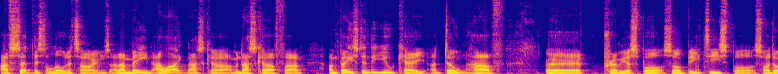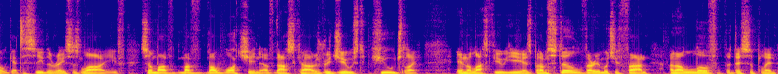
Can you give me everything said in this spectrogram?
I've said this a load of times, and I mean I like NASCAR. I'm a NASCAR fan. I'm based in the UK. I don't have. Uh, Premier Sports or BT Sports, so I don't get to see the races live. So my, my, my watching of NASCAR has reduced hugely in the last few years, but I'm still very much a fan and I love the discipline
